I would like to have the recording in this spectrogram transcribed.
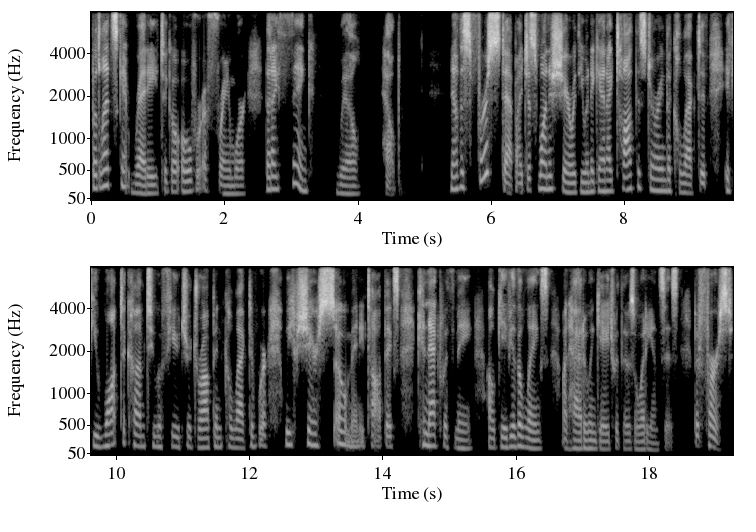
but let's get ready to go over a framework that I think will help. Now, this first step I just want to share with you. And again, I taught this during the collective. If you want to come to a future drop in collective where we share so many topics, connect with me. I'll give you the links on how to engage with those audiences. But first,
